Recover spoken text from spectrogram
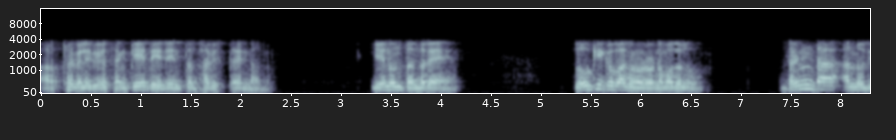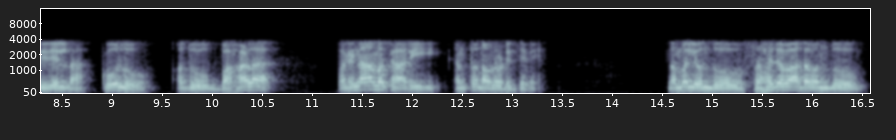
ಅರ್ಥಗಳಿವೆ ಸಂಕೇತ ಇದೆ ಅಂತ ಭಾವಿಸ್ತೇನೆ ನಾನು. ಏನು ಅಂತಂದ್ರೆ, ಲೌಕಿಕವಾಗಿ ನೋಡೋಣ ಮೊದಲು. ದಂಡ ಅನ್ನೋದಿದೆಯಲ್ಲ, ಕೋಲು, ಅದು ಬಹಳ ಪರಿಣಾಮಕಾರಿ ಅಂತ ನಾವು ನೋಡಿದ್ದೇವೆ. ನಮ್ಮಲ್ಲಿ ಒಂದು ಸಹಜವಾದ ಒಂದು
